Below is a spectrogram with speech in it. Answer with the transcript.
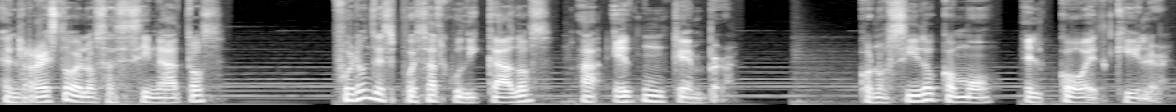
El resto de los asesinatos fueron después adjudicados a Edmund Kemper, conocido como el Coed Killer,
